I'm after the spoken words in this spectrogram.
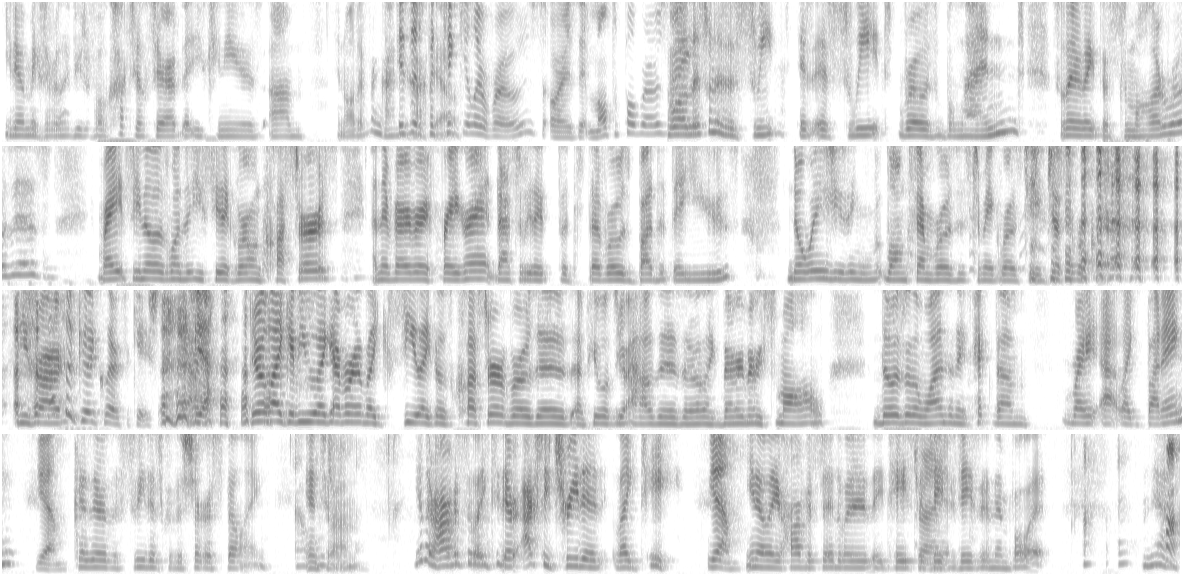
you know, makes a really beautiful cocktail syrup that you can use um, in all different kinds. Is it a particular rose or is it multiple roses? Well, this one is a sweet is a sweet rose blend. So they're like the smaller roses, right? So you know those ones that you see that grow in clusters and they're very very fragrant. That's would be like the, the rose bud that they use. Nobody's using long stem roses to make rose tea. Just so we're clear, these are That's a good clarification. yeah. they're like if you like ever like see like those cluster of roses at people's houses that are like very very small. Those are the ones, and they pick them right at like budding Yeah. because they're the sweetest because the sugar's spilling. Oh, Into 'em. interesting. Yeah, they're harvested like tea. They're actually treated like tea. Yeah. You know, they harvest it the way they taste it, taste it. it, taste it, and then pull it. Awesome. Yeah. Huh.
